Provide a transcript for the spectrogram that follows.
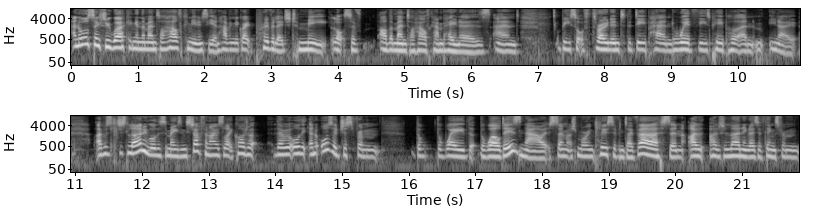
And also through working in the mental health community and having the great privilege to meet lots of other mental health campaigners and be sort of thrown into the deep end with these people. And, you know, I was just learning all this amazing stuff. And I was like, God, there were all the, and also just from, the the way that the world is now. It's so much more inclusive and diverse. And I, I was learning loads of things from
